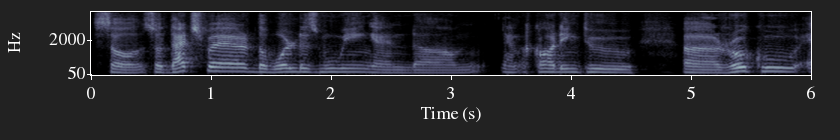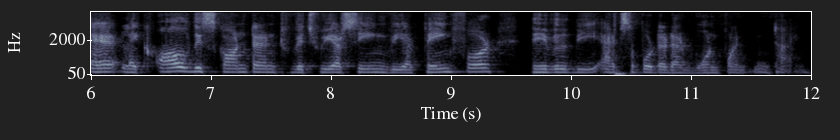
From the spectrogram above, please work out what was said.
So so that's where the world is moving and um, and according to uh, roku eh, like all this content which we are seeing we are paying for they will be ad supported at one point in time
